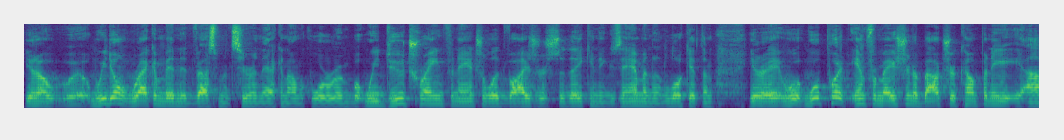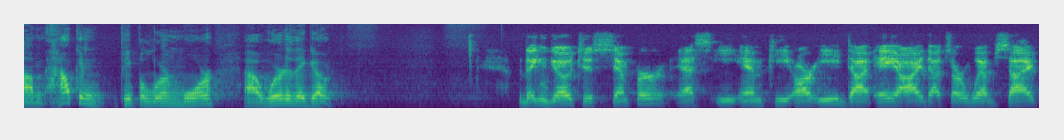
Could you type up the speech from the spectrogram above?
You know, we don't recommend investments here in the Economic War Room, but we do train financial advisors so they can examine and look at them. You know, we'll put information about your company. Um, how can people learn more? Uh, where do they go? They can go to Sempre, S E M P R E dot AI. That's our website.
